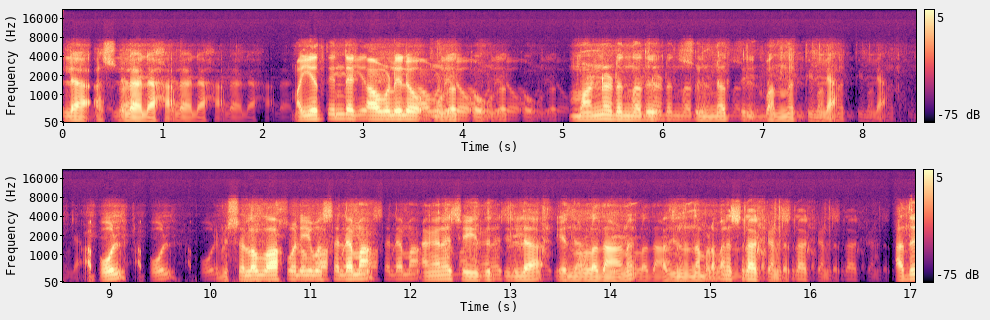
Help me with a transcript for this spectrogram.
لا أصل لها മയ്യത്തിന്റെ കവളിലോ മുഖത്തോ മണ്ണിടുന്നത് സുന്നത്തിൽ വന്നിട്ടില്ല അപ്പോൾ അപ്പോൾ നബി സല്ലല്ലാഹു അലൈഹി വസല്ലമ അങ്ങനെ ചെയ്തിട്ടില്ല എന്നുള്ളതാണ് അതിൽ നിന്ന് നമ്മൾ മനസ്സിലാക്കേണ്ടത്. അത്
